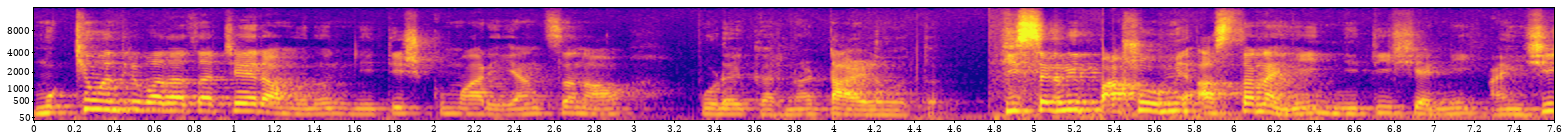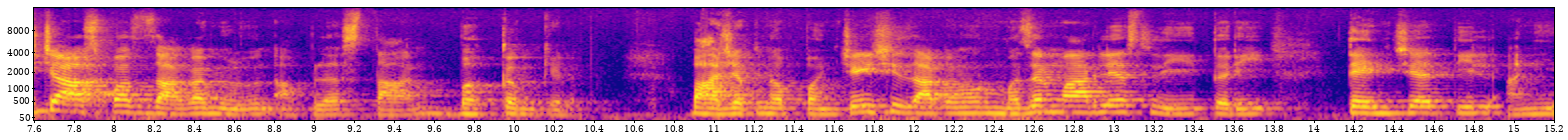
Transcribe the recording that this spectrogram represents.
मुख्यमंत्रीपदाचा चेहरा म्हणून नितीश कुमार यांचं नाव पुढे करणं टाळलं होतं. ही सगळी पार्श्वभूमी असतानाही नितीश यांनी ऐंशीच्या आसपास जागा मिळवून आपलं स्थान भक्कम केलं. भाजपनं पंच्याऐंशी जागांवर मजल मारली असली तरी त्यांच्यातील आणि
